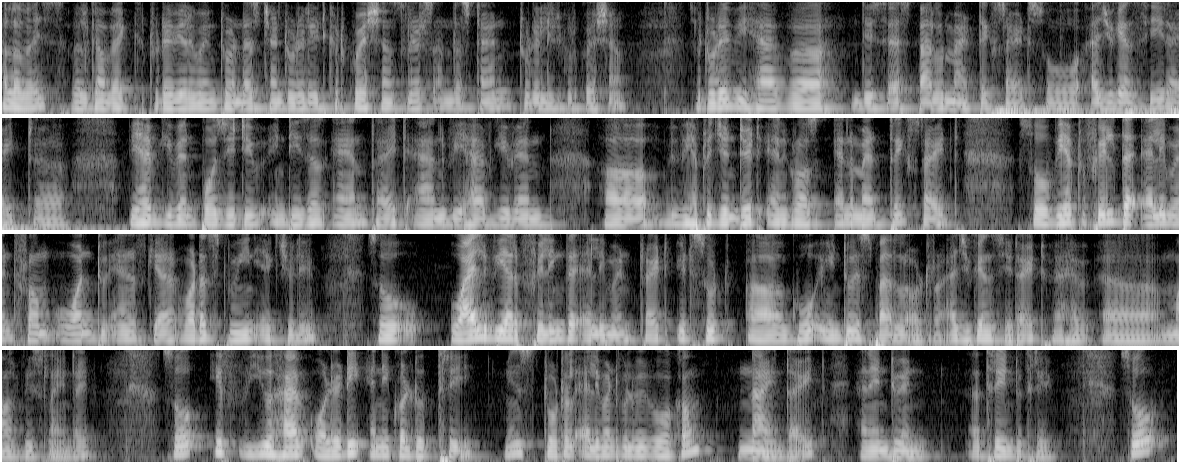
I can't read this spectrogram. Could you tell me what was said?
hello guys. Welcome back. Today we are going to understand today LeetCode questions. Let's understand today LeetCode question. So today we have uh, this uh, spiral matrix right? So as you can see right uh, we have given positive integers n right? And we have given uh, we have to generate n cross n matrix right? So we have to fill the element from 1 to n square. What does it mean actually? So while we are filling the element right it should uh, go into a spiral order. As you can see right i have uh, marked this line right. So if you have already n equal to 3 means total element will be become 9 right and into n uh, 3 into 3 so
